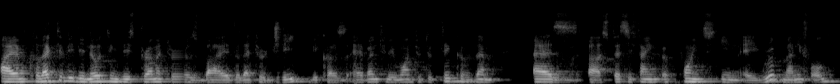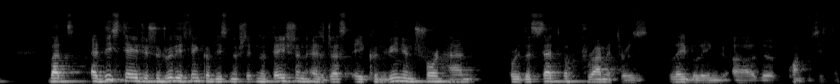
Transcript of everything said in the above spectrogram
I am collectively denoting these parameters by the letter G because I eventually wanted to think of them as uh, specifying a point in a group manifold. But at this stage, you should really think of this notation as just a convenient shorthand for the set of parameters labeling uh, the quantum system.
